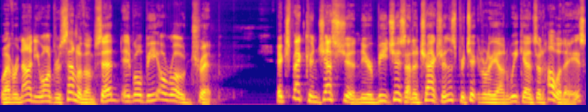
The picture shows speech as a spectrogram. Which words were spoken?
However, 91% of them said it will be a road trip. Expect congestion near beaches and attractions, particularly on weekends and holidays.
